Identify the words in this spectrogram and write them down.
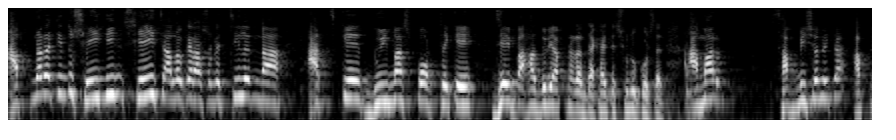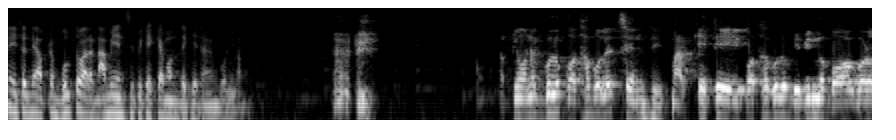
আপনারা কিন্তু সেই দিন সেই চালকের আসলে ছিলেন না। আজকে দুই মাস পর থেকে যে বাহাদুরি আপনারা দেখাইতে শুরু করছেন। আমার সাবমিশন এটা আপনি এটা নিয়ে আপনি বলতে পারেন আমি এনসিপিকে কেমন দেখি এটা আমি বললাম। আপনি অনেকগুলো কথা বলেছেন। মার্কেটে এই কথাগুলো বিভিন্ন বড় বড়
